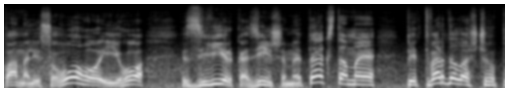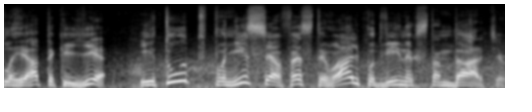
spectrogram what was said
пана лісового і його звірка з іншими текстами підтвердила, що плагіат таки є. І тут понісся фестиваль подвійних стандартів.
